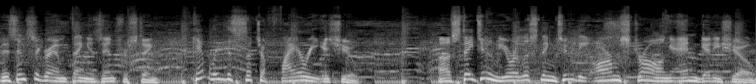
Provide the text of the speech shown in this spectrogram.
This Instagram thing is interesting. I Can't believe this is such a fiery issue. Uh, stay tuned. You are listening to the Armstrong and Getty Show.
